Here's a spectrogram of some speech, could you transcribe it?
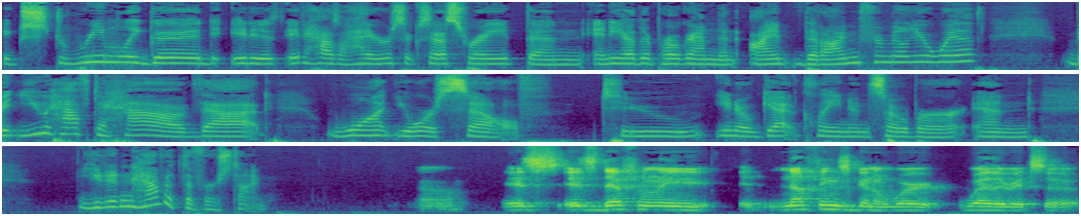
extremely good. It is it has a higher success rate than any other program that I'm that I'm familiar with. But you have to have that want yourself to, you know, get clean and sober and you didn't have it the first time. No. It's it's definitely it, nothing's going to work whether it's a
